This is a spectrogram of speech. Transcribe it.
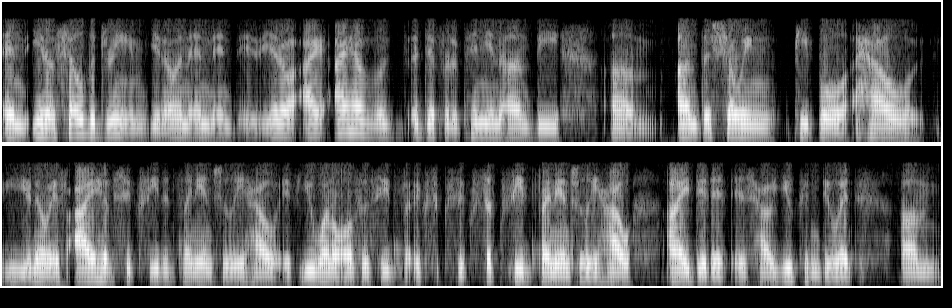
and you know sell the dream you know and and, and you know i i have a, a different opinion on the um on the showing people how you know if i have succeeded financially how if you want to also succeed succeed financially how i did it is how you can do it. Um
